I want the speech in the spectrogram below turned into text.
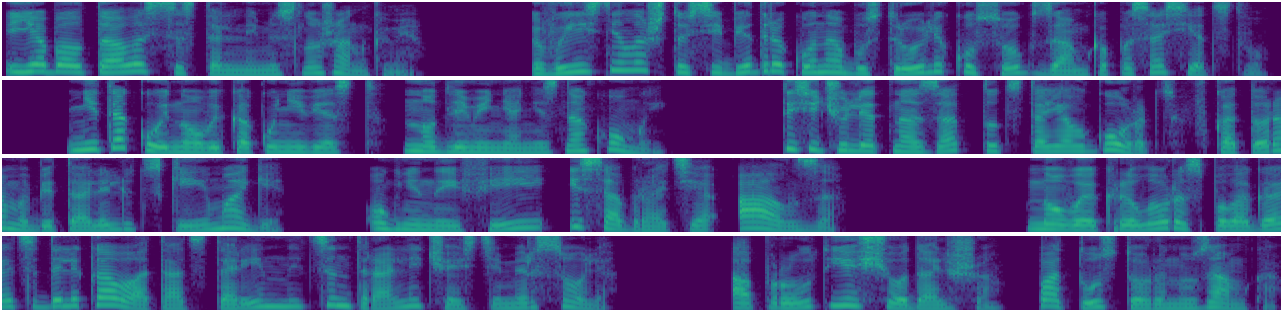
я болталась с остальными служанками. Выяснила, что себе драконы обустроили кусок замка по соседству. Не такой новый, как у невест, но для меня незнакомый. Тысячу лет назад тут стоял город, в котором обитали людские маги, огненные феи и собратья Алза. Новое крыло располагается далековато от старинной центральной части Мерсоля, а пруд еще дальше, по ту сторону замка.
